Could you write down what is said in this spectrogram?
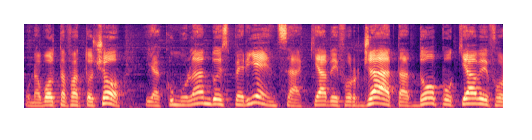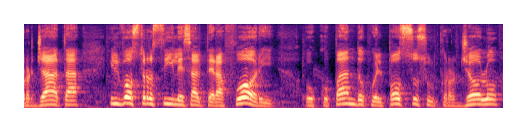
Una volta fatto ciò e accumulando esperienza, chiave forgiata dopo chiave forgiata, il vostro stile salterà fuori, occupando quel posto sul crogiolo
